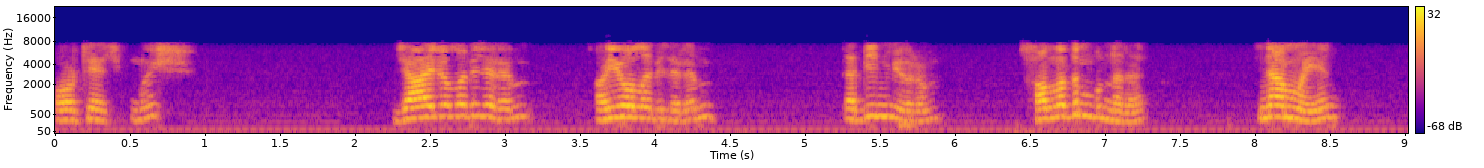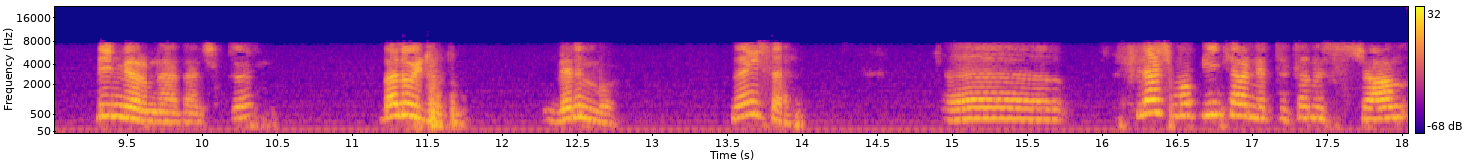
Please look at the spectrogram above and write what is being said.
ortaya çıkmış. Cahil olabilirim. Ayı olabilirim. Ya bilmiyorum. Salladım bunları. İnanmayın. Bilmiyorum nereden çıktı. Ben uydurdum. Benim bu. Neyse. Ee, flash mob internette tanışan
